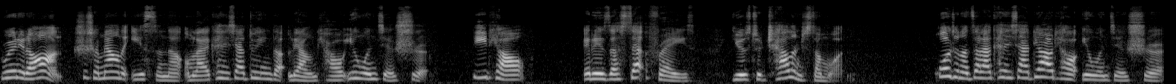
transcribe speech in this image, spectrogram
bring it on 是什么样的意思呢？我们来看一下对应的两条英文解释。第一条，it is a set phrase used to challenge someone。或者呢，再来看一下第二条英文解释，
